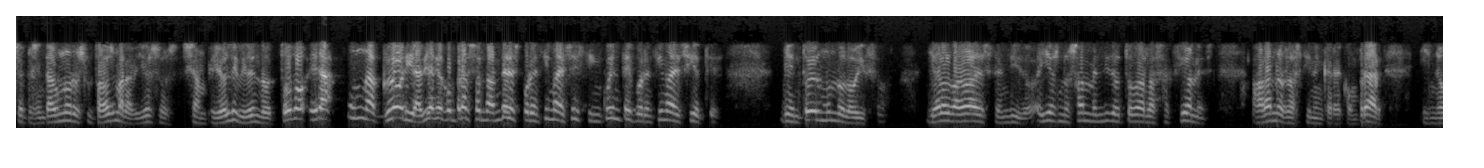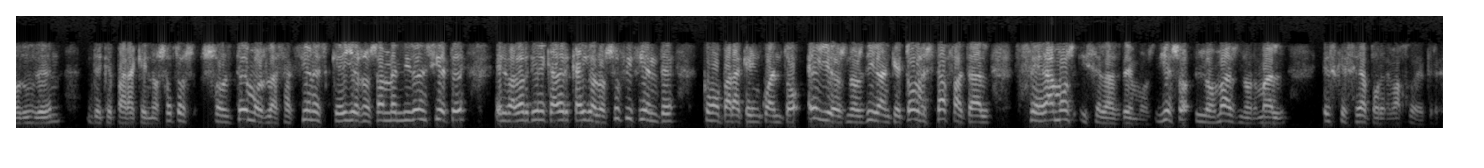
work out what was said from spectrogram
se presentaron unos resultados maravillosos, se amplió el dividendo, todo era una gloria, había que comprar Santanderes por encima de 6,50 y por encima de 7. Bien, todo el mundo lo hizo. Y ahora el valor ha descendido. Ellos nos han vendido todas las acciones, ahora nos las tienen que recomprar. Y no duden de que para que nosotros soltemos las acciones que ellos nos han vendido en 7, el valor tiene que haber caído lo suficiente como para que en cuanto ellos nos digan que todo está fatal, cedamos y se las demos. Y eso lo más normal es que sea por debajo de 3.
